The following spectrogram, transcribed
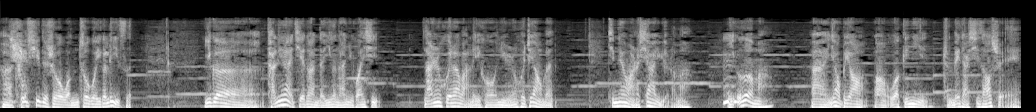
啊，初期的时候我们做过一个例子，一个谈恋爱阶段的一个男女关系，男人回来晚了以后，女人会这样问：“今天晚上下雨了吗？你饿吗？啊，要不要哦？我给你准备点洗澡水。”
